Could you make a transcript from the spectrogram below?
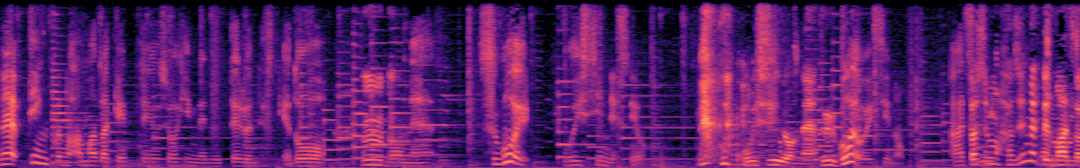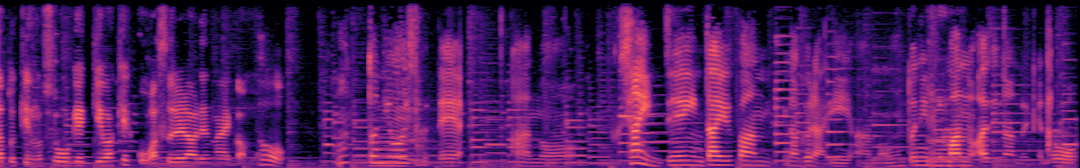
ねピンクの甘酒っていう商品名で売ってるんですけどうん、もうねすごい美味しいんですよ 美味しいよね。すごい美味しいの味私も初めて飲んだ時の衝撃は結構忘れられないかも。そう本当に美味しくて、あの社員全員大ファンなぐらいあの本当に自慢の味なんだけど、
